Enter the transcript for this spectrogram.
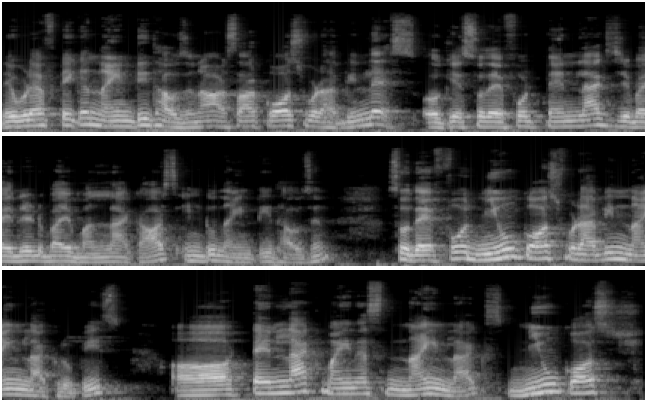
they would have taken 90,000 hours. Our cost would have been less. Okay. So therefore, 10 lakhs divided by 1 lakh hours into 90,000. So therefore, new cost would have been 9 lakh rupees. Uh, 10 lakh minus 9 lakhs, new cost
